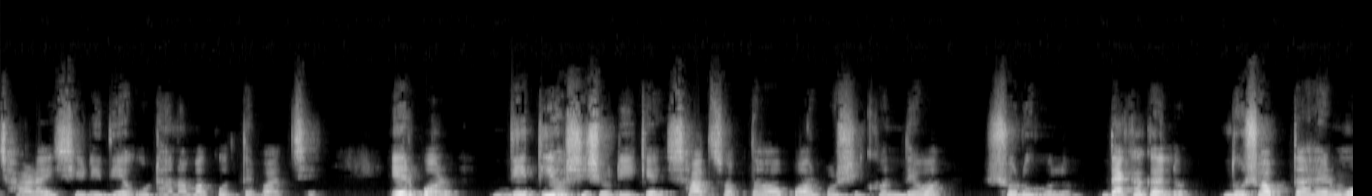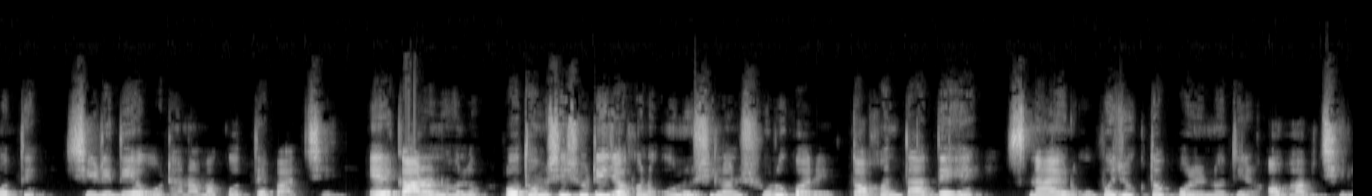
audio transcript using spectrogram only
ছাড়াই সিঁড়ি দিয়ে ওঠানামা করতে পারছে। এরপর দ্বিতীয় শিশুটিকে সাত সপ্তাহ পর প্রশিক্ষণ দেওয়া শুরু হলো। দেখা গেল, দু সপ্তাহের মধ্যে সিঁড়ি দিয়ে ওঠানামা করতে পারছে। এর কারণ হলো, প্রথম শিশুটি যখন অনুশীলন শুরু করে, তখন তার দেহে স্নায়ুর উপযুক্ত পরিণতির অভাব ছিল।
